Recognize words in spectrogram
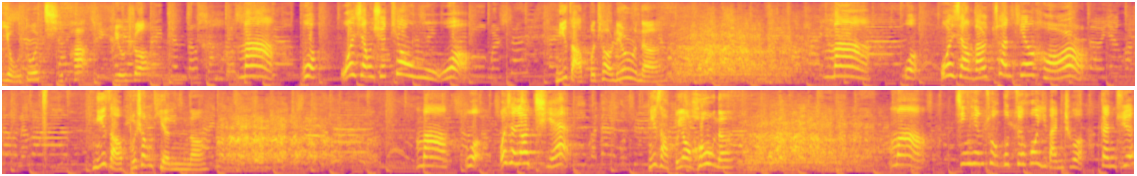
有多奇葩？比如说，妈。我我想学跳舞，你咋不跳溜呢？妈，我我想玩窜天猴，你咋不上天呢？妈，我我想要钱，你咋不要后呢？妈，今天错过最后一班车，感觉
